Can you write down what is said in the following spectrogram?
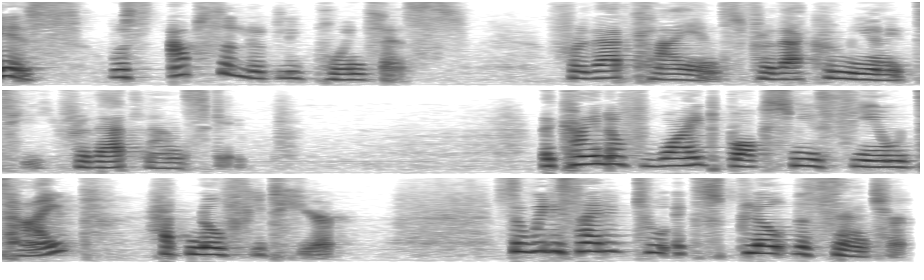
is was absolutely pointless for that client, for that community, for that landscape. The kind of white box museum type had no fit here. So we decided to explode the center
